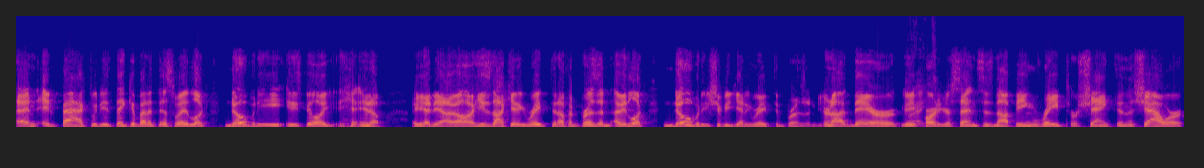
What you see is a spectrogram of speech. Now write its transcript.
and in fact, when you think about it this way, look, nobody these people, you know, again, yeah, oh, he's not getting raped enough in prison. I mean, look, nobody should be getting raped in prison. You're not there. Right. Part of your sentence is not being raped or shanked in the shower.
